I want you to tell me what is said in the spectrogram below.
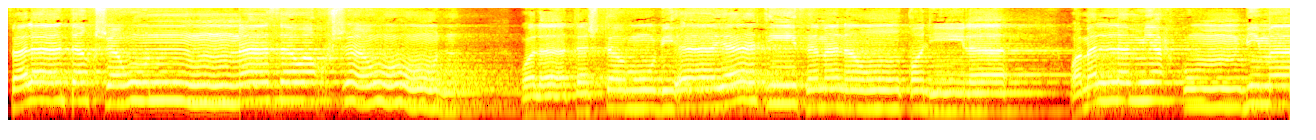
فلا تخشوا الناس واخشون ولا تشتروا بآياتي ثمنا قليلاً ومن لم يحكم بما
